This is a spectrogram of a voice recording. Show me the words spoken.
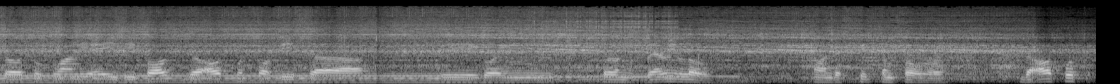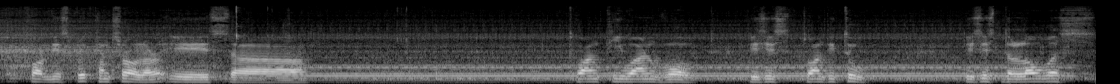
so 220 AC volt the output for this uh, is going turn very low on the speed controller. The output for this speed controller is uh, 21 volt. This is 22 this is the lowest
